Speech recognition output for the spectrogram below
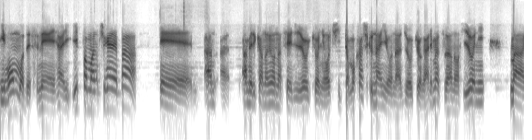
日本もですね、やはり一歩間違えば、えー、アメリカのような政治状況に陥ってもおかしくないような状況があります。あの非常に、まあ、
